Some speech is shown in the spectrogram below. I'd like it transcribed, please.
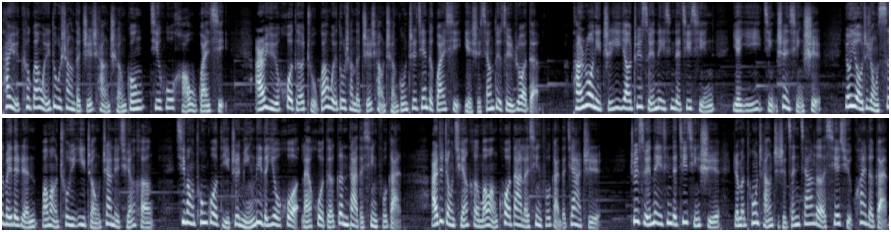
它与客观维度上的职场成功几乎毫无关系。而与获得主观维度上的职场成功之间的关系也是相对最弱的。倘若你执意要追随内心的激情，也宜谨慎行事。拥有这种思维的人，往往出于一种战略权衡，希望通过抵制名利的诱惑来获得更大的幸福感，而这种权衡往往扩大了幸福感的价值。追随内心的激情时，人们通常只是增加了些许快乐感，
